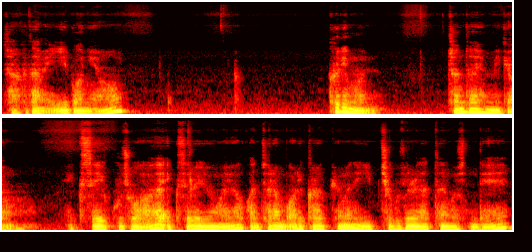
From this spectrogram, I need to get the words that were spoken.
자, 그 다음에 2번이요. 그림은 전자현미경 X의 구조와 X를 이용하여 관찰한 머리카락 표면의 입체 구조를 나타낸 것인데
